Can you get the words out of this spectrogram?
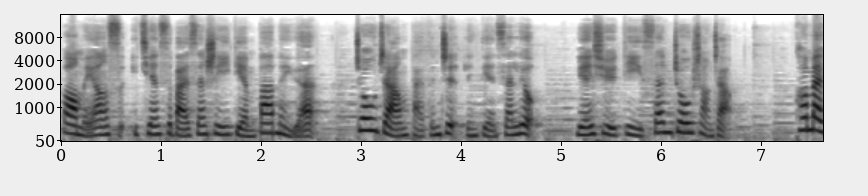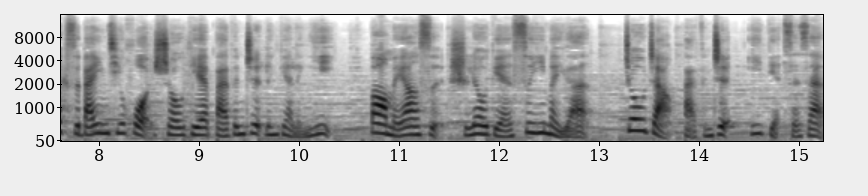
报每盎司一千四百三十一点八美元，周涨百分之零点三六，连续第三周上涨。COMEX 白银期货收跌百分之零点零一，报每盎司十六点四一美元，周涨百分之一点三三。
